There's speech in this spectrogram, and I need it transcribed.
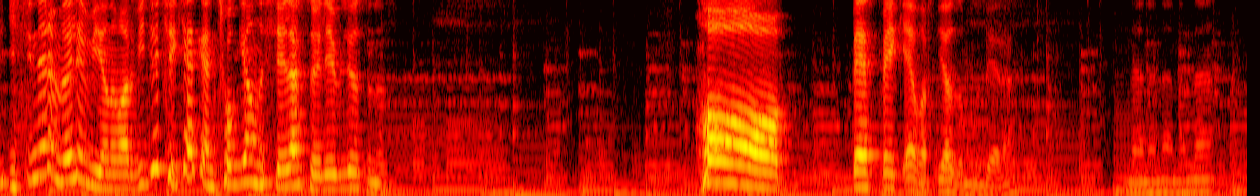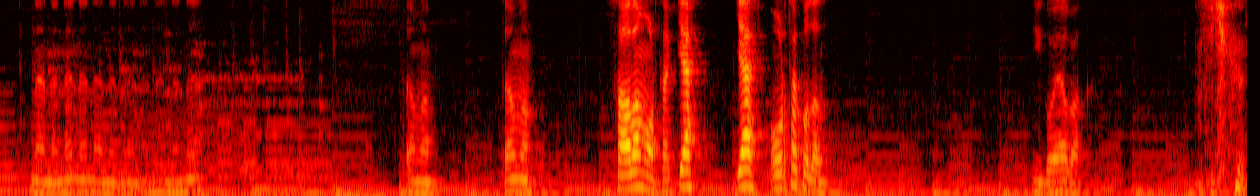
İsimlerin böyle bir yanı var. Video çekerken çok yanlış şeyler söyleyebiliyorsunuz. Hop. Best bake ever. Yazın bunu bir yere. Na na na na na. Na na na na na na na na na. Tamam. Tamam. Sağlam ortak gel. Gel ortak olalım. Igo'ya bak. Sikerim.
